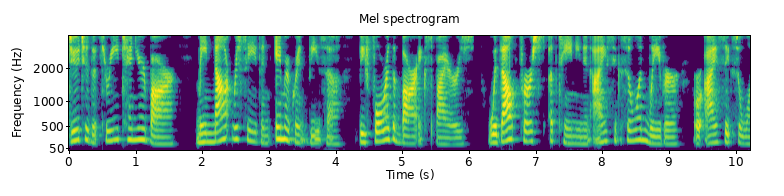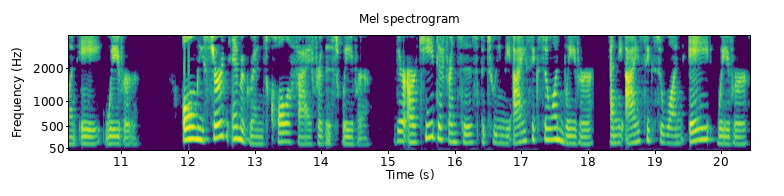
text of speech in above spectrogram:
due to the three 10-year bar may not receive an immigrant visa before the bar expires without first obtaining an I-601 waiver or I-601A waiver. Only certain immigrants qualify for this waiver. There are key differences between the I-601 waiver and the I-601A waiver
